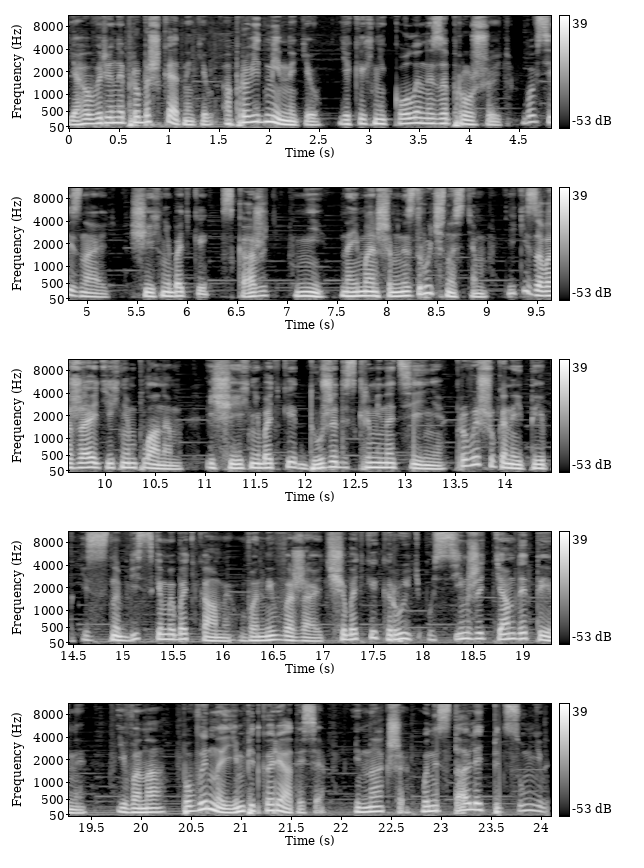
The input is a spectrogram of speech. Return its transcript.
Я говорю не про бешкетників, а про відмінників, яких ніколи не запрошують, бо всі знають, що їхні батьки скажуть ні найменшим незручностям, які заважають їхнім планам, і що їхні батьки дуже дискримінаційні. Про вишуканий тип із снобістськими батьками вони вважають, що батьки керують усім життям дитини, і вона повинна їм підкорятися. Інакше вони ставлять під сумнів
